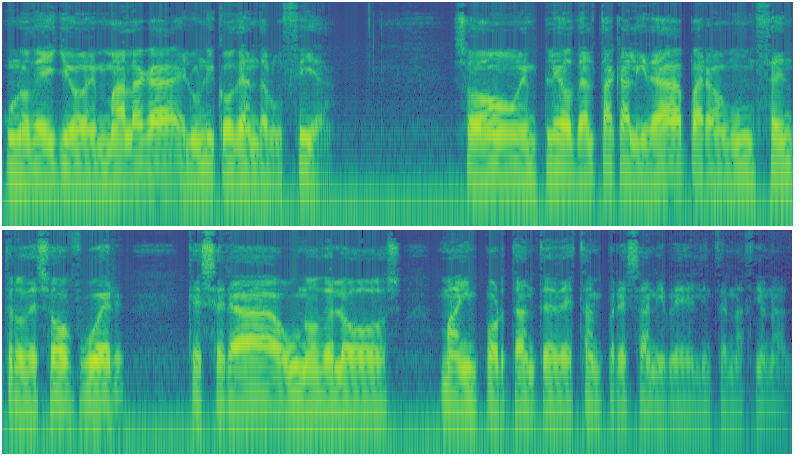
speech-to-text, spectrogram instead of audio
uno de ellos en Málaga, el único de Andalucía. Son empleos de alta calidad para un centro de software que será uno de los más importantes de esta empresa a nivel internacional.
